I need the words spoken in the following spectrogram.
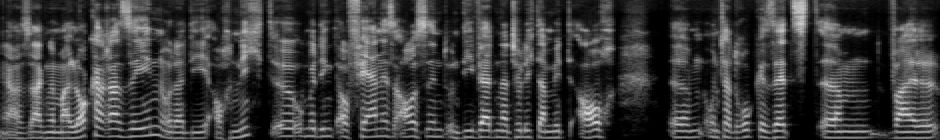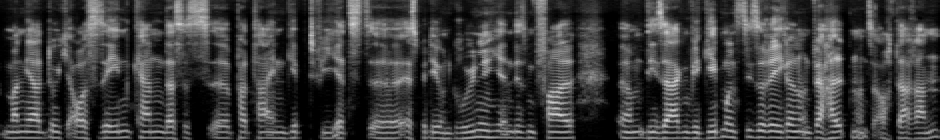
ja, sagen wir mal, lockerer sehen oder die auch nicht äh, unbedingt auf Fairness aus sind und die werden natürlich damit auch ähm, unter Druck gesetzt, ähm, weil man ja durchaus sehen kann, dass es äh, Parteien gibt, wie jetzt äh, SPD und Grüne hier in diesem Fall, ähm, die sagen, wir geben uns diese Regeln und wir halten uns auch daran.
